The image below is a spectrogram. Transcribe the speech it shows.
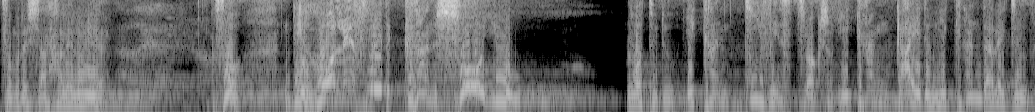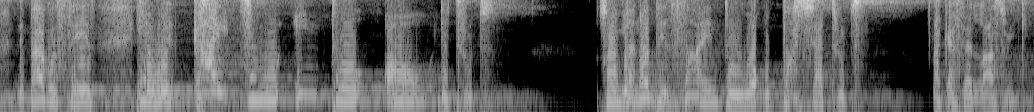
Somebody shout hallelujah. hallelujah. So the Holy Spirit can show you what to do. He can give instruction. He can guide you. He can direct you. The Bible says he will guide you into all the truth. So you are not designed to walk with partial truths, like I said last week.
